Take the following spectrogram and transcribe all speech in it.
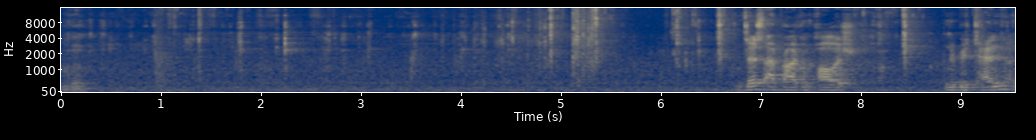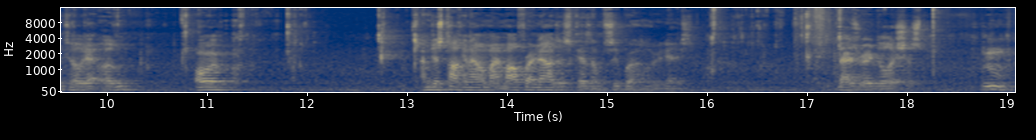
Mm. This I probably can polish maybe 10 until I get 11. Or I'm just talking out of my mouth right now just because I'm super hungry, guys. That is very delicious. Mmm.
